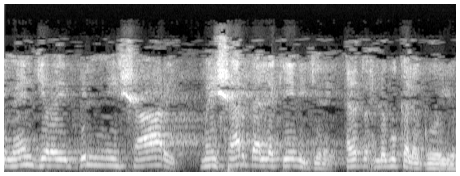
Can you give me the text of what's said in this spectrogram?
imaan jiray bilminshaari minshaar baa la keeni jiray alad wax lagu kala gooyo.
